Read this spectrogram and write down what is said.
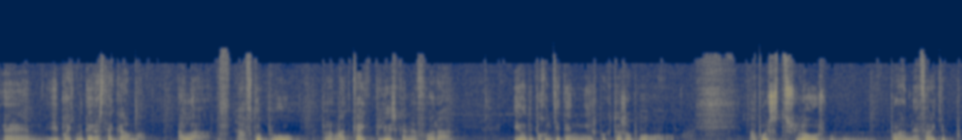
Ε, υπάρχει με τεράστια γκάμα. Αλλά αυτό που πραγματικά εκπλήσει καμιά φορά είναι ότι υπάρχουν και ταινίες που εκτός από, από όλους τους λόγους που προανέφερα και που,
